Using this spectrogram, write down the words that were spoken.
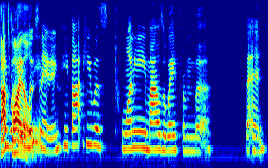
that's he was wild. Hallucinating. He thought he was 20 miles away from the the end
